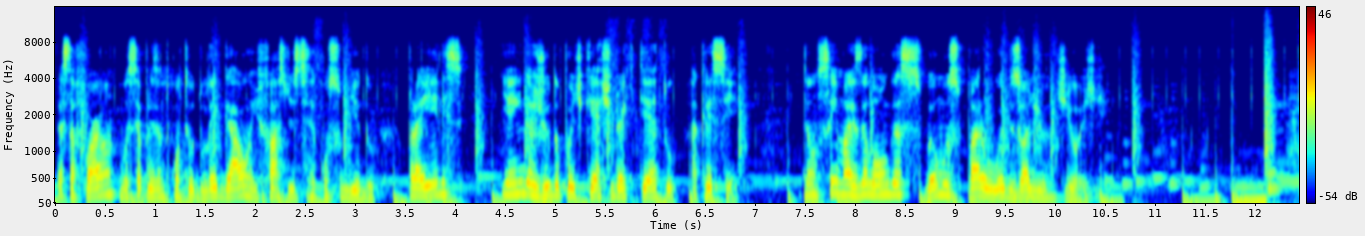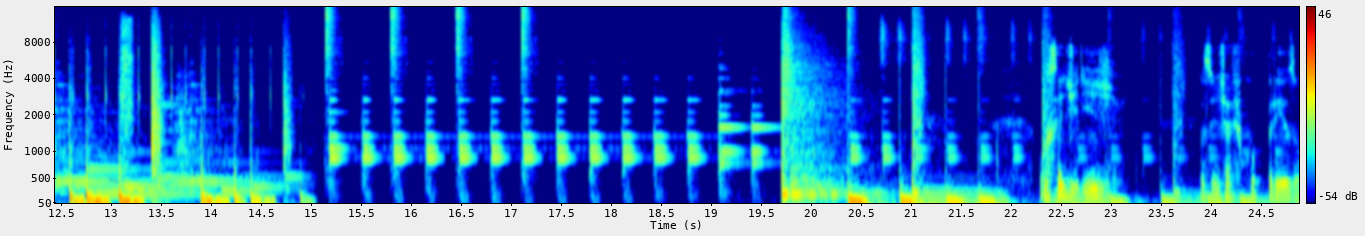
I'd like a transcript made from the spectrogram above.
Dessa forma, você apresenta um conteúdo legal e fácil de ser consumido para eles e ainda ajuda o podcast do arquiteto a crescer. Então, sem mais delongas, vamos para o episódio de hoje. Você dirige? Você já ficou preso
